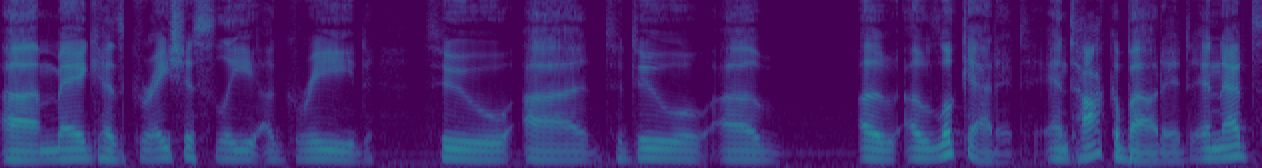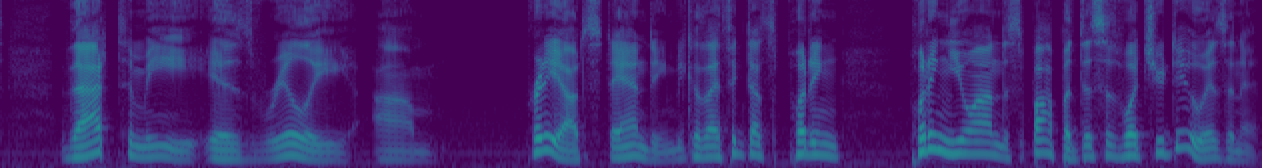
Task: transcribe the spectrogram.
Uh, Meg has graciously agreed to uh, to do a, a, a, look at it and talk about it, and that's that to me is really um, pretty outstanding because I think that's putting putting you on the spot. But this is what you do, isn't it?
